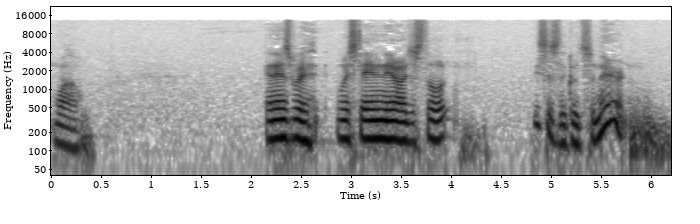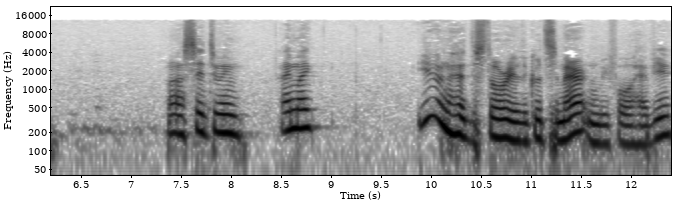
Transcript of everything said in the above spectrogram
Wow. And as we're, we're standing there, I just thought, this is the Good Samaritan. And I said to him, hey, mate, you haven't heard the story of the Good Samaritan before, have you?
